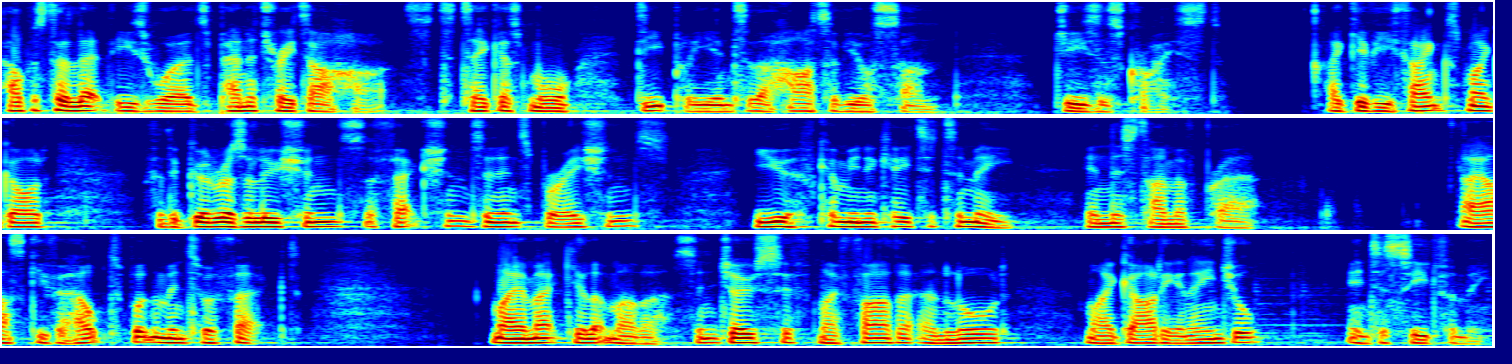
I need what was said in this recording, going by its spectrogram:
Help us to let these words penetrate our hearts, to take us more deeply into the heart of your Son, Jesus Christ. I give you thanks, my God, for the good resolutions, affections, and inspirations you have communicated to me in this time of prayer. I ask you for help to put them into effect. My Immaculate Mother, St. Joseph, my Father and Lord, my guardian angel, intercede for me.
